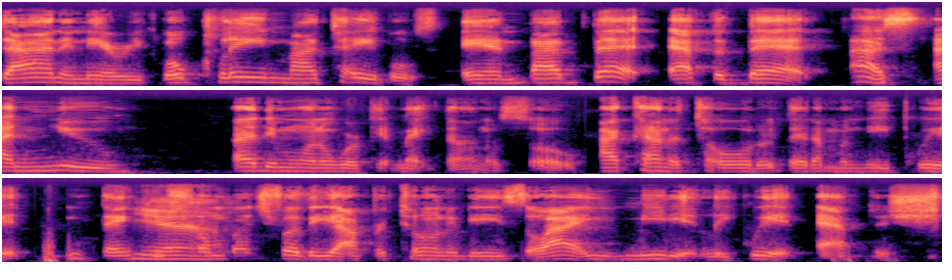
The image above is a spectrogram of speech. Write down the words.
dining area. Go clean my tables. And by that, after that, I I knew I didn't want to work at McDonald's. So I kind of told her that I'm going to need to quit. Thank yeah. you so much for the opportunity. So I immediately quit after she,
